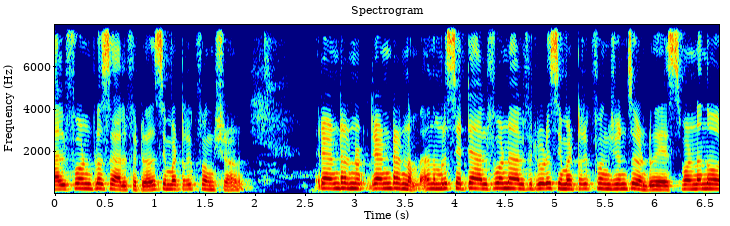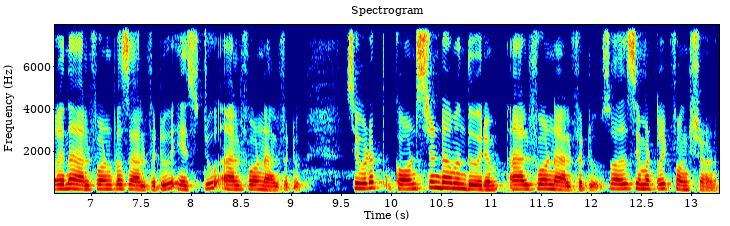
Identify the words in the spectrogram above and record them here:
Alpha one plus alpha two അത് സിമെട്രിക് ഫംഗ്ഷനാണ് രണ്ടെണ്ണം രണ്ടെണ്ണം. നമ്മൾ സെറ്റ് ആൽഫോൺ ആൽഫ ടുയുടെ സിമെട്രിക് ഫംഗ്ഷൻസ് കണ്ടു. എസ് വൺ എന്ന് പറയുന്ന alpha one plus alpha two s two alpha one alpha two so ഇവിടെ കോൺസ്റ്റന്റ് ടേം എന്ത് വരും? Alpha one alpha two so അത് സിമെട്രിക് ഫംഗ്ഷനാണ്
